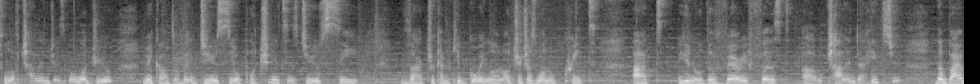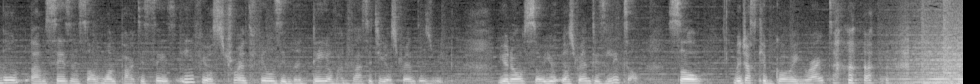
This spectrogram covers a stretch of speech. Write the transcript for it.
full of challenges, but what do you make out of it? Do you see opportunities? Do you see that you can keep going on, or do you just want to quit at you know the very first um, challenge that hits you? The Bible um, says in some one part it says, "If your strength fails in the day of adversity, your strength is weak." You know, so you, your strength is little. So we just keep going, right?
